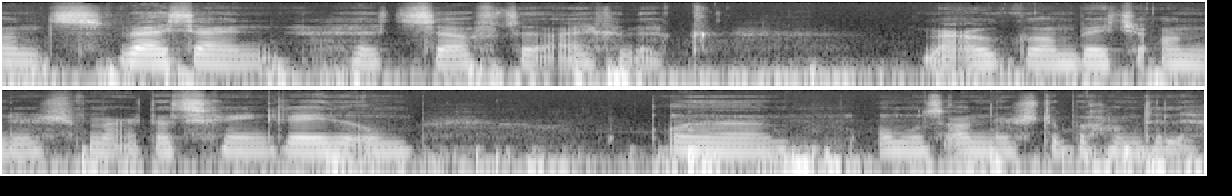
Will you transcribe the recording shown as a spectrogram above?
Want wij zijn hetzelfde eigenlijk. Maar ook wel een beetje anders. Maar dat is geen reden om, eh, ons anders te behandelen.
